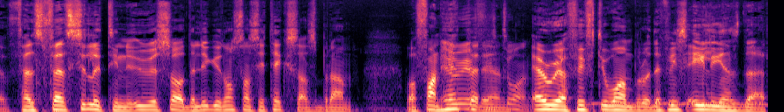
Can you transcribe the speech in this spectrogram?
uh, facilityn i USA? Den ligger någonstans i Texas bram Vad fan Area heter 51. den? Area 51 bro, det finns aliens där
